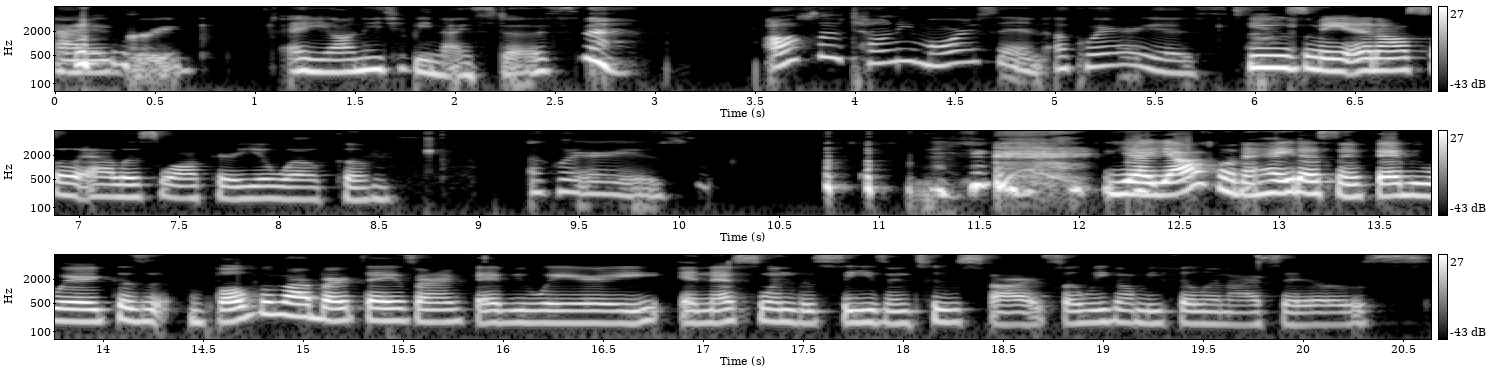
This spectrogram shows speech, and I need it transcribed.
I agree. And y'all need to be nice to us. also, Toni Morrison, Aquarius. Excuse me, and also Alice Walker. You're welcome. Aquarius. Yeah, y'all gonna hate us in February because both of our birthdays are in February, and that's when the season two starts. So we gonna be feeling ourselves.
